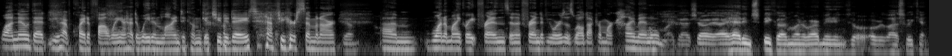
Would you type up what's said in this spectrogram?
Well, I know that you have quite a following. I had to wait in line to come get you today after your seminar. Yeah. Um, one of my great friends and a friend of yours as well, Dr. Mark Hyman. Oh my gosh, I, I had him speak on one of our meetings over the last weekend.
